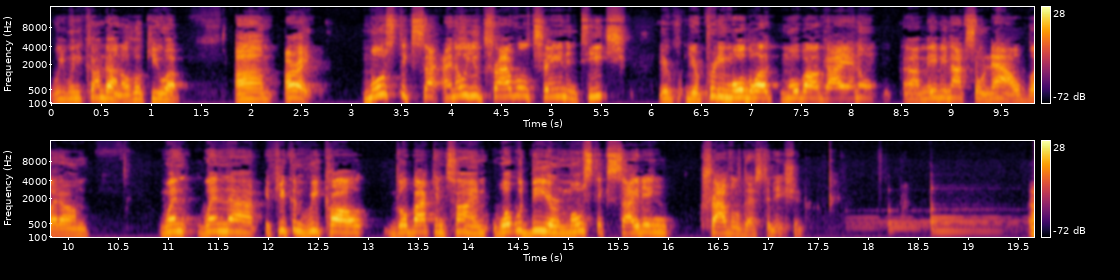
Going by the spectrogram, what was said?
we, when you come down, I'll hook you up. Um, all right. Most excited. I know you travel, train, and teach. You're you're pretty mobile mobile guy. I know uh, maybe not so now, but um, when when uh, if you can recall, go back in time, what would be your most exciting travel destination?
